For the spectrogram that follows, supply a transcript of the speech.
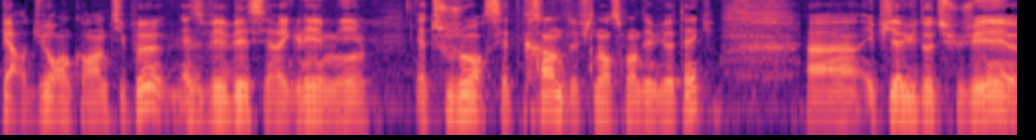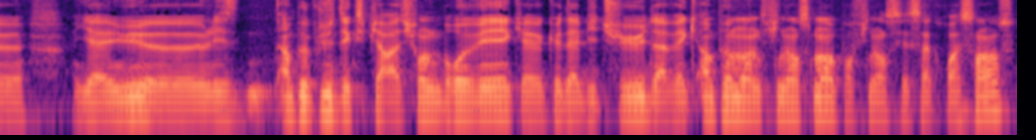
perdure encore un petit peu. SVB c'est réglé, mais il y a toujours cette crainte de financement des biotech. Euh, et puis il y a eu d'autres sujets. Euh, il y a eu euh, les, un peu plus d'expiration de brevets que, que d'habitude, avec un peu moins de financement pour financer sa croissance.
